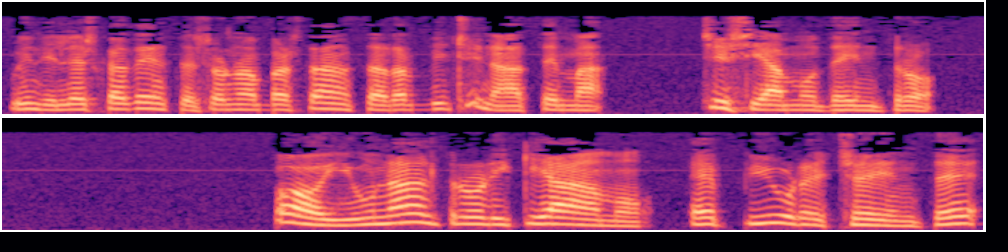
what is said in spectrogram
Quindi le scadenze sono abbastanza ravvicinate, ma ci siamo dentro. Poi un altro richiamo è più recente,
